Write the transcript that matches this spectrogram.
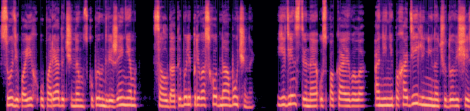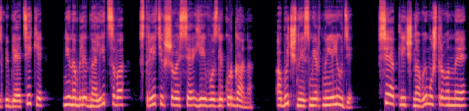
Судя по их упорядоченным скупым движениям, солдаты были превосходно обучены. Единственное успокаивало, они не походили ни на чудовище из библиотеки, ни на бледнолицего, встретившегося ей возле кургана. Обычные смертные люди, все отлично вымуштрованные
